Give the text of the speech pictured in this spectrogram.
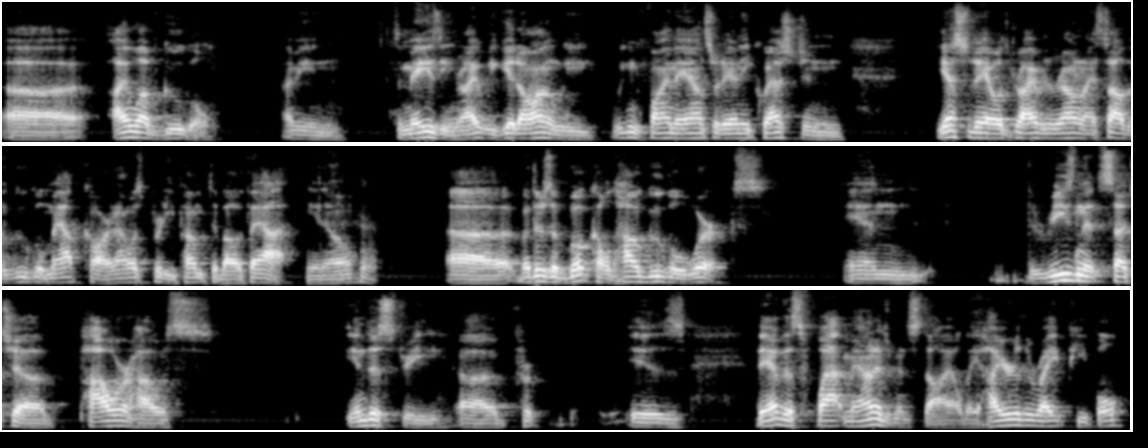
Uh, I love Google. I mean, it's amazing, right? We get on and we we can find the answer to any question. Yesterday, I was driving around and I saw the Google Map car, and I was pretty pumped about that. You know, uh, but there's a book called How Google Works, and the reason it's such a powerhouse industry uh, is they have this flat management style. They hire the right people,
